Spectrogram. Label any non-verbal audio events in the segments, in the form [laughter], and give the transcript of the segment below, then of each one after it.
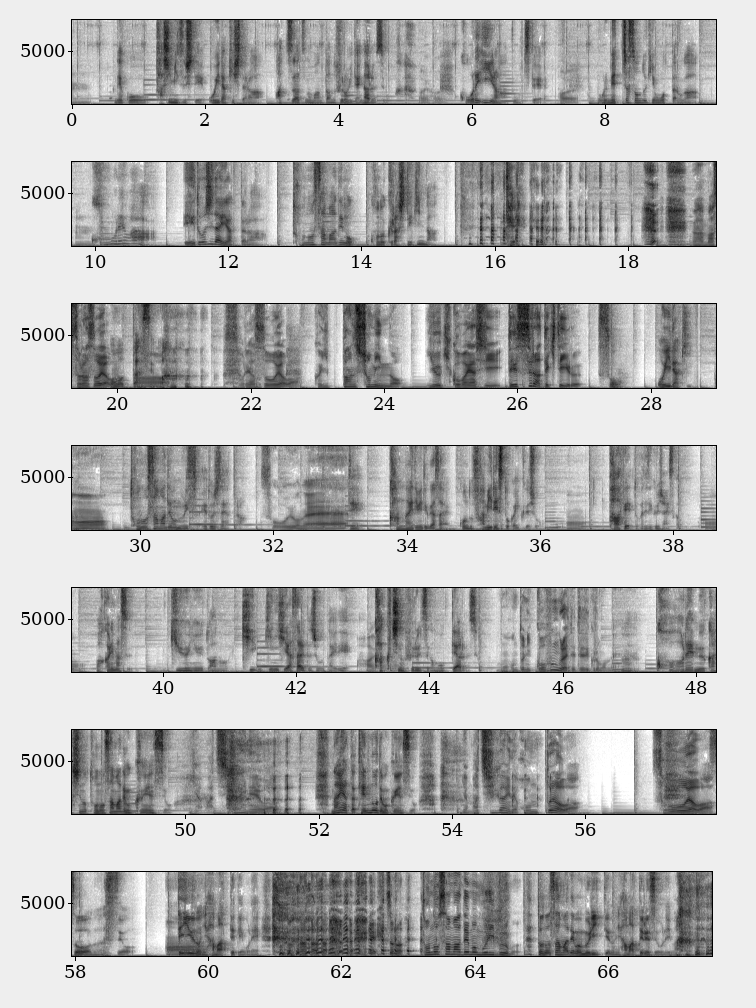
うん。で、こう足し水して追い焚きしたら熱々の満タンの風呂みたいになるんですよ。はいはい。[laughs] これいいなと思ってて、はい。俺めっちゃその時に思ったのが、うん、これは江戸時代やったら殿様でもこの暮らしできんなって [laughs] まあ、まあ、そらそうやわ。思ったんですよ。そりゃそうやわ。これ一般庶民の結城小林ですらできている。そう。追い焚き。うん。殿様でも無理っすよ、江戸時代やったら。そうよね。で、考えてみてください。今度ファミレスとか行くでしょ。うん。うん。パーフェとか出てくるじゃないですか。わかります？牛乳とあの、キンキンに冷やされた状態で、はい各地のフルーツが持ってあるんですよ。もう本当に5分ぐらいで出てくるもんね。うん。これ昔の殿様でも食えんすよ。いや、間違いねえわ。[laughs] なんやったら天皇でも食えんすよ。いや、間違いねえ。本当やわ。そうやわ。そうなんですよ。っていうのにハマってて、俺。え、その、殿様でも無理ブーム？殿様でも無理っていうのにハマってるんですよ、俺今。確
